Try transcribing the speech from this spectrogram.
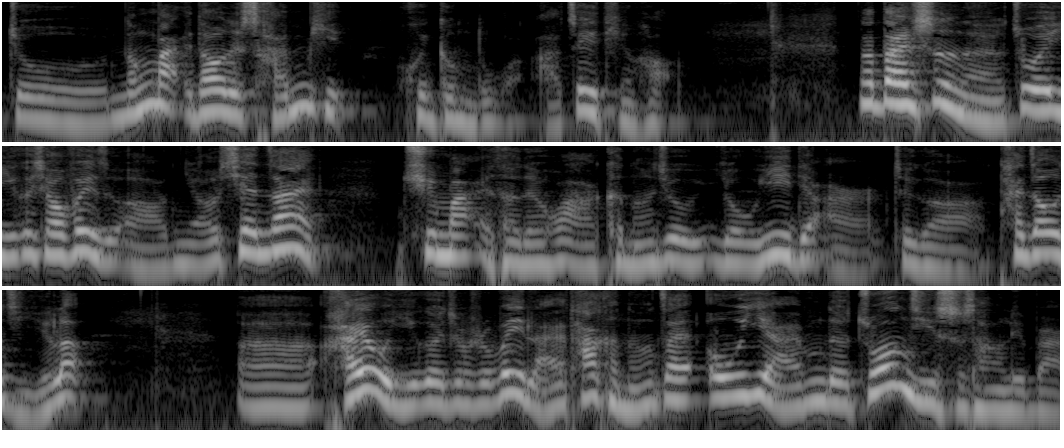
就能买到的产品会更多啊，这挺好。那但是呢，作为一个消费者啊，你要现在去买它的话，可能就有一点儿这个太着急了。呃，还有一个就是未来它可能在 OEM 的装机市场里边，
